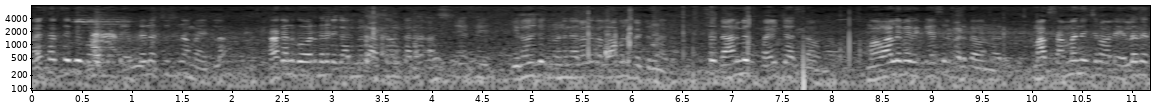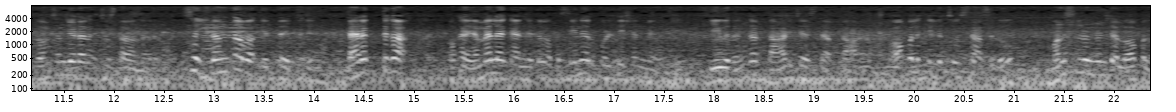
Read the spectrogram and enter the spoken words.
వైఎస్ఆర్సీపీ గవర్నమెంట్ ఎప్పుడైనా చూసినామా ఇట్లా కాకన్ గోవర్ధన్ రెడ్డి గారి మీద అక్రమ అరెస్ట్ చేసి ఈ రోజుకి రెండు నెలలుగా లోపల పెట్టున్నారు. సో దాని మీద ఫైట్ చేస్తా ఉన్నారు. మా వాళ్ళ మీద కేసులు పెడతా ఉన్నారు. మాకు సంబంధించిన వాళ్ళ ఇళ్ళని ధ్వంసం చేయడానికి చూస్తా ఉన్నారు. సో ఇదంతా ఒక ఎత్తు. అయితే డైరెక్ట్గా ఒక ఎమ్మెల్యే క్యాండిడేట్ ఒక సీనియర్ పొలిటీషియన్ మీదకి ఈ విధంగా దాడి చేస్తే లోపలికి వెళ్ళి చూస్తే అసలు మనుషులు ఉంటే లోపల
